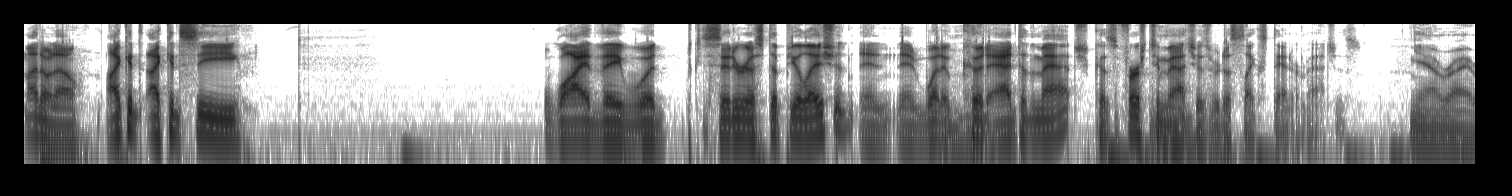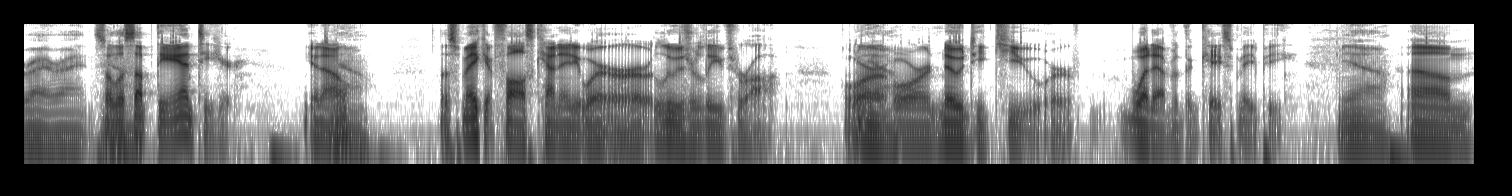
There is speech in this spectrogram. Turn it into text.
I don't know. I could I could see why they would consider a stipulation and, and what it could add to the match because the first two matches were just like standard matches. yeah, right, right, right. So yeah. let's up the ante here. You know, Yeah. let's make it falls count anywhere or loser leaves raw, or Yeah. or no DQ or whatever the case may be. Yeah, Um,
